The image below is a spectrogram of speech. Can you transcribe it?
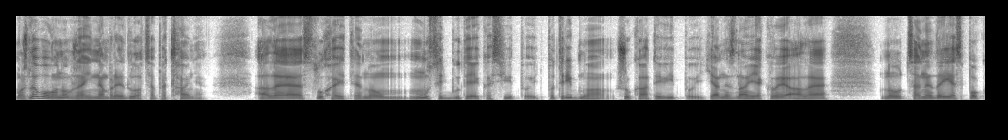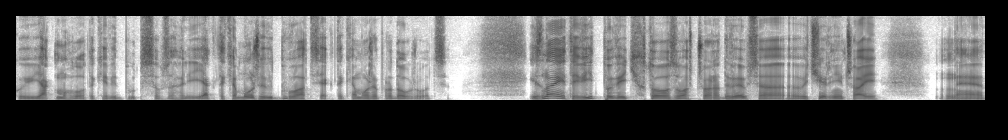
Можливо, воно вже і набридло це питання. Але слухайте, ну мусить бути якась відповідь. Потрібно шукати відповідь. Я не знаю, як ви, але ну, це не дає спокою. Як могло таке відбутися взагалі? Як таке може відбуватися, як таке може продовжуватися? І знаєте, відповідь, хто з вас вчора дивився вечірній чай, е,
